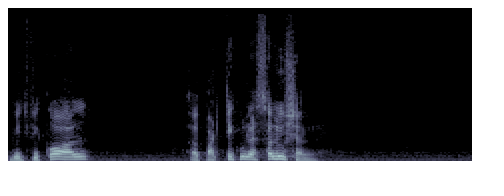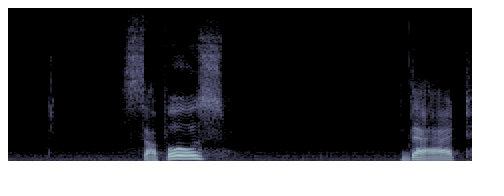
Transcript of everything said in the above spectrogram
which we call a particular solution. Suppose that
